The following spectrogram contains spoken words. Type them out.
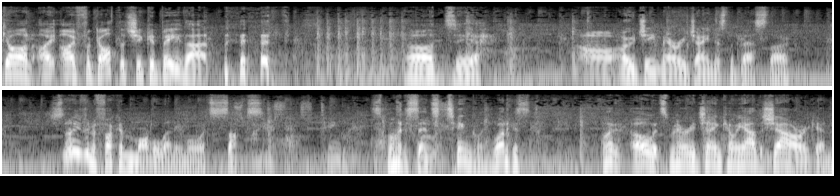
God, I, I forgot that she could be that. oh dear. Oh, OG Mary Jane is the best, though. She's not even a fucking model anymore, it sucks. Spider sense tingling. Spider sense tingling. What is... What oh, it's Mary Jane coming out of the shower again.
